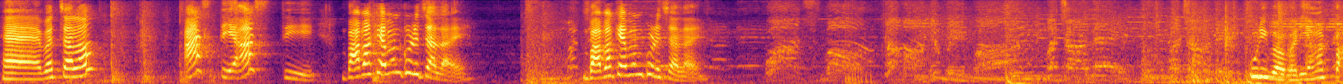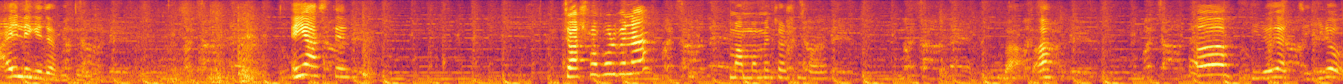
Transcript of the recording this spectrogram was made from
হ্যাঁ এবার চালাও। আস্তে আস্তে। বাবা কেমন করে চালায়? বাবা কেমন করে চালায়? উড়ি বাবারি, আমার পায়ে লেগে যাবে তো। এই আস্তে। চশমা পরবে না? মাম্মামের চশমা পরো। বাবা। ও, হিরো যাচ্ছে, হিরো।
